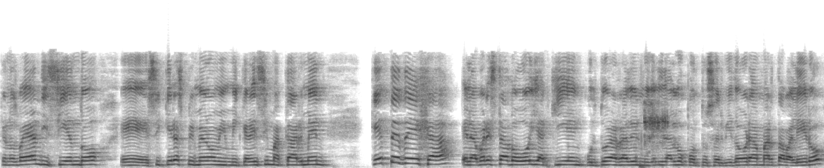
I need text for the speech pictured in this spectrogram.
que nos vayan diciendo, eh, si quieres primero mi, mi queridísima Carmen, ¿Qué te deja el haber estado hoy aquí en Cultura Radio en Miguel Hidalgo con tu servidora Marta Valero?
